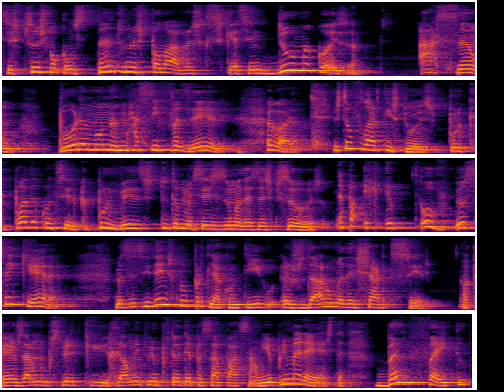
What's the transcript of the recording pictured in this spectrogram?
Se as pessoas focam-se tanto nas palavras que se esquecem de uma coisa, a ação, pôr a mão na massa e fazer. Agora, eu estou a falar-te isto hoje porque pode acontecer que por vezes tu também sejas uma dessas pessoas. Epá, é eu, ouve, eu sei que era, mas as ideias que vou partilhar contigo ajudaram-me a deixar de ser. Ok? Ajudaram-me a perceber que realmente o importante é passar para a ação. E a primeira é esta: bem feito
